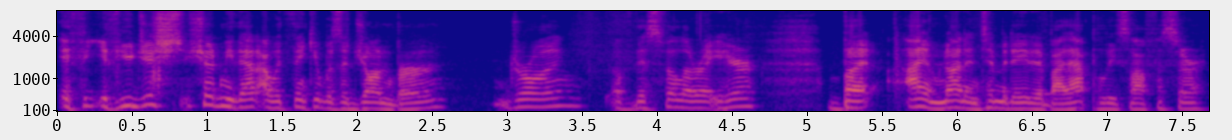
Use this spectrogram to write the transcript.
if if you just showed me that, I would think it was a John Byrne drawing of this fella right here. But I am not intimidated by that police officer.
